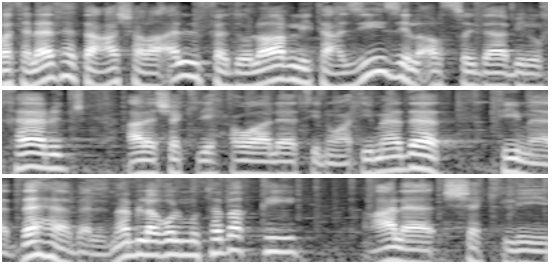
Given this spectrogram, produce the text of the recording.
و13 ألف دولار لتعزيز الأرصدة بالخارج على شكل حوالات واعتمادات فيما ذهب المبلغ المتبقي على شكل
